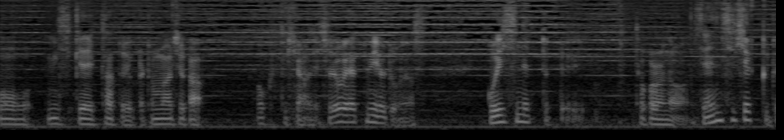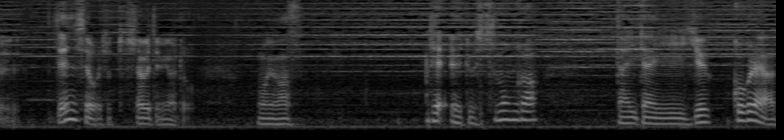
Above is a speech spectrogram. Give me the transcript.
を見つけたというか友達が送ってきたのでそれをやってみようと思います。ボイスネットというところの前世チェックという前世をちょっと調べてみようと思います。で、えっ、と質問がだいたい10個ぐらいあっ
